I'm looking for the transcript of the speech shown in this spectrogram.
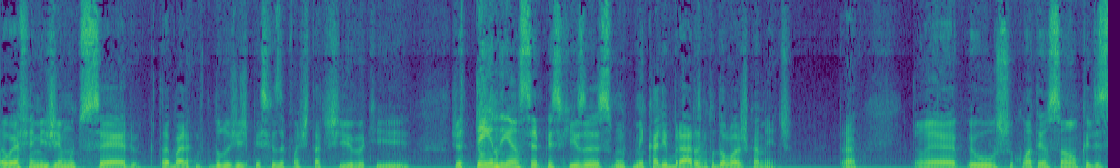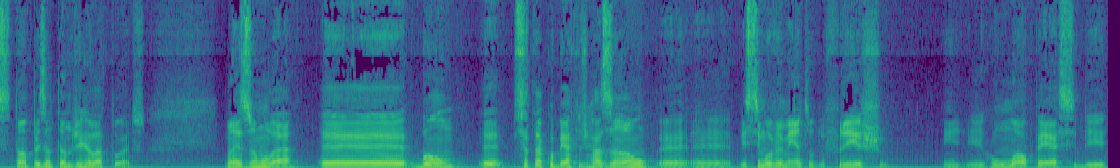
da UFMG muito sério, que trabalha com metodologia de pesquisa quantitativa, que já tendem a ser pesquisas muito bem calibradas metodologicamente. Tá? Então, é, eu ouço com atenção o que eles estão apresentando de relatórios. Mas vamos lá. É, bom, é, você está coberto de razão. É, é, esse movimento do Freixo e, e rumo ao PSB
